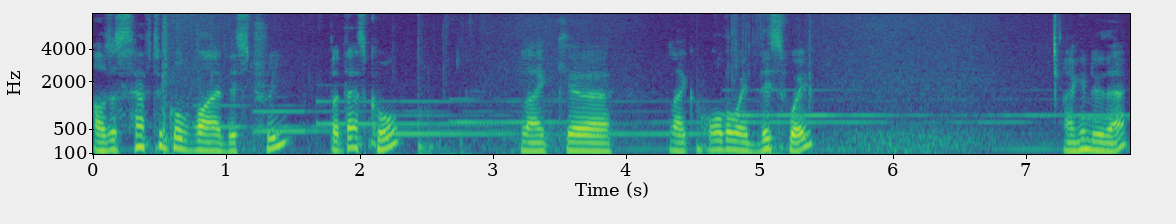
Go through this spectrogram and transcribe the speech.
I'll just have to go via this tree, but that's cool. Like, uh, like all the way this way. I can do that.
